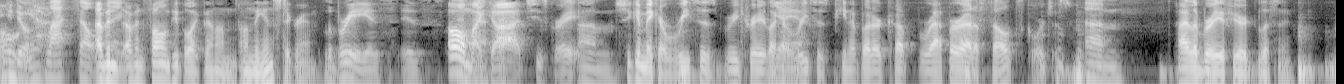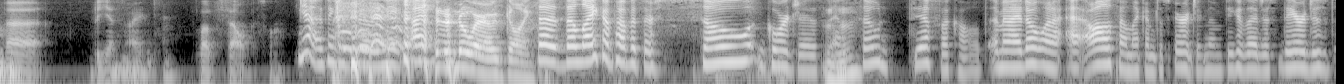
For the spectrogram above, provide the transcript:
you Oh, can do yeah. a flat felt. I've been thing. I've been following people like that on on the Instagram. Labrie is is Oh my god, she's great. Um, she can make a Reese's recreate like Yeah, a yeah. Reese's peanut butter cup wrapper out of felt. It's gorgeous. Um, Hi, Labrie, if you're listening. uh, but yes, I love felt as well. Yeah, I think it's really neat. I I don't know where I was going. the the Laika puppets are so gorgeous Mm-hmm. and so difficult. I mean, I don't want to at all sound like I'm disparaging them because I just they're just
